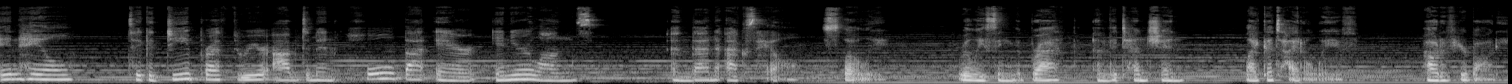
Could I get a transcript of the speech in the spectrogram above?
inhale, take a deep breath through your abdomen, hold that air in your lungs, and then exhale slowly, releasing the breath and the tension like a tidal wave out of your body.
